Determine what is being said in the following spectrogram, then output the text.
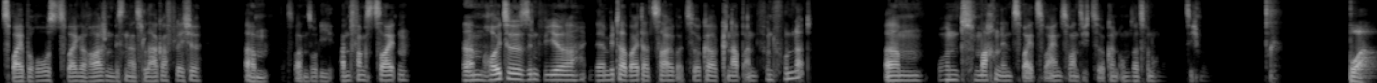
zwei Büros, zwei Garagen, ein bisschen als Lagerfläche. Ähm, das waren so die Anfangszeiten. Ähm, heute sind wir in der Mitarbeiterzahl bei circa knapp an 500 ähm, und machen in 2022 circa einen Umsatz von 170 Millionen. Boah,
